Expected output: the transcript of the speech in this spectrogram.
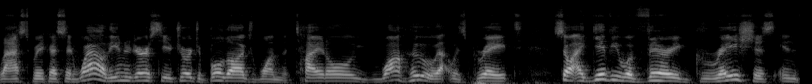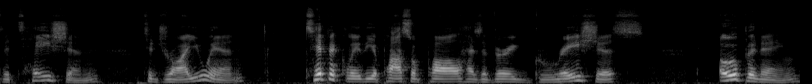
Last week I said, Wow, the University of Georgia Bulldogs won the title. Wahoo, that was great. So I give you a very gracious invitation to draw you in typically the Apostle Paul has a very gracious opening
